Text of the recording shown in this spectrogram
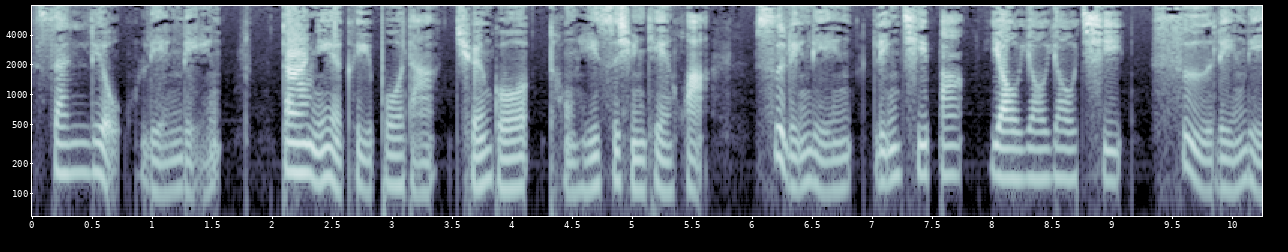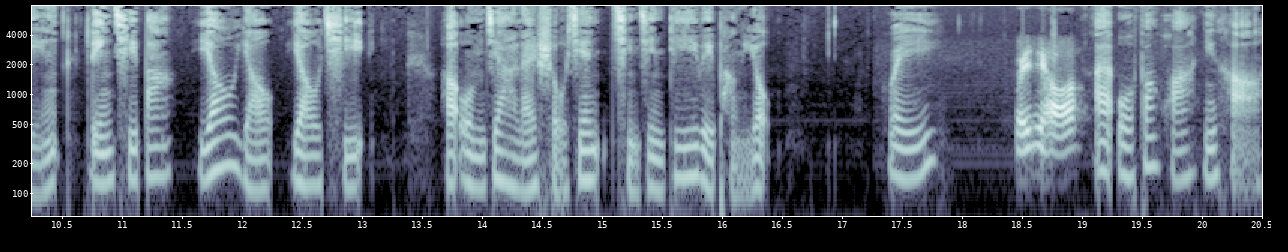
三六零零。当然，你也可以拨打全国统一咨询电话四零零零七八幺幺幺七。四零零零七八幺幺幺七，好，我们接下来首先请进第一位朋友。喂，喂，你好。哎，我方华，您好。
